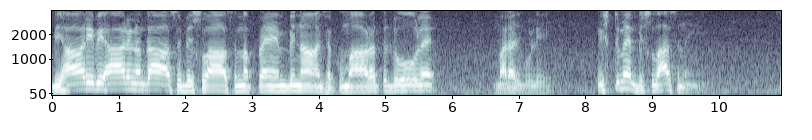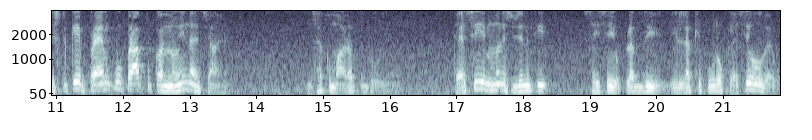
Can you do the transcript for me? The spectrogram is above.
बिहारी, बिहार न दास, विश्वास न प्रेम, बिना झकुमारत डोले। महाराज बोले इष्ट में विश्वास नहीं इष्ट के प्रेम को प्राप्त करना ही न चाहें। झक मारत डोले। कैसे मनुष्य जन की सही सही उपलब्धि, ये लक्ष्य पूरा कैसे हो गए वो?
